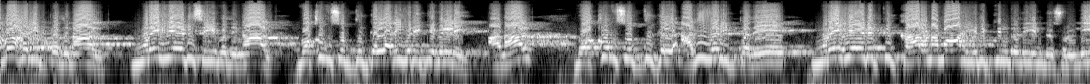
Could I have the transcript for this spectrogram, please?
அபகரிப்பதனால் முறைகேடு செய்வதனால் வக்குப் சொத்துக்கள் அதிகரிக்கவில்லை. ஆனால் வக்கும் சொத்துக்கள் அதிகரிப்பதே முறைகேடுக்கு காரணமாக இருக்கின்றது என்று சொல்லி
